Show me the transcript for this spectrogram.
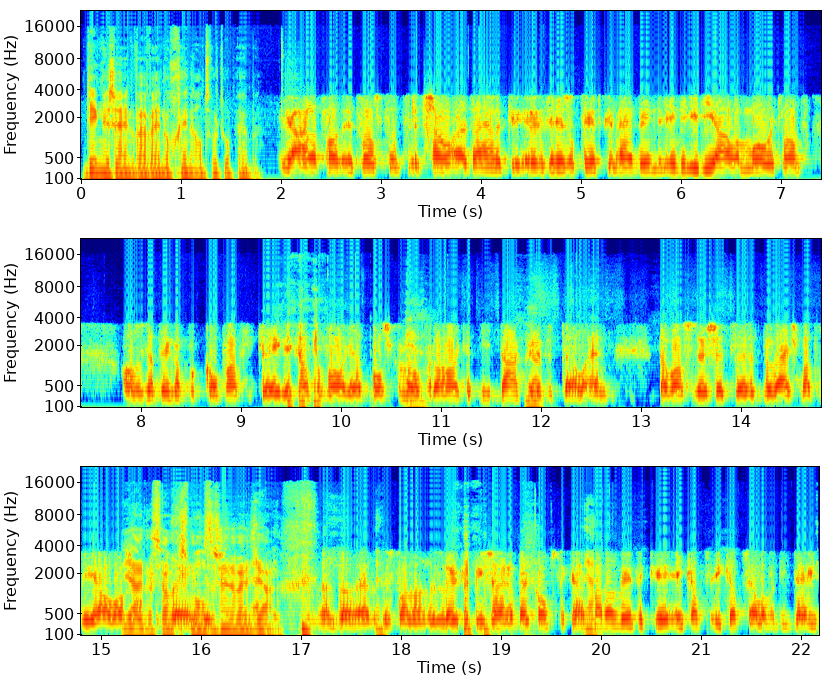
dingen zijn waar wij nog geen antwoord op hebben. Ja, het, was, het, was, het, het zou uiteindelijk geresulteerd kunnen hebben in de, in de ideale moord. Want als ik dat ding op mijn kop had gekregen, ik had toevallig in het bos gelopen, dan had ik het niet daar kunnen vertellen. En dat was dus het, het bewijsmateriaal. Was ja, dat zou gesmolten zijn geweest, ja. Dat, dat, is dan een leuke, bizarre bijkomstigheid. Maar dan weet ik, ik had, ik had zelf het idee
